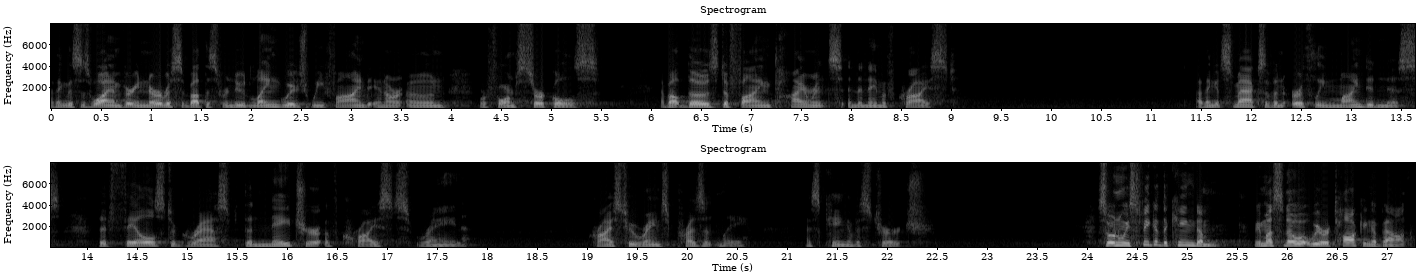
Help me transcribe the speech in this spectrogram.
I think this is why I'm very nervous about this renewed language we find in our own Reformed circles about those defying tyrants in the name of Christ. I think it smacks of an earthly mindedness that fails to grasp the nature of Christ's reign. Christ who reigns presently as King of his church. So when we speak of the kingdom, we must know what we are talking about.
